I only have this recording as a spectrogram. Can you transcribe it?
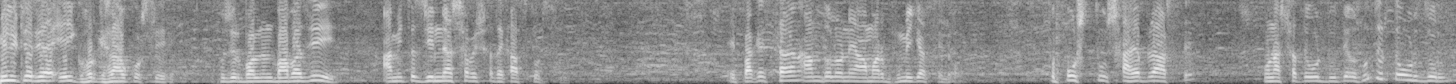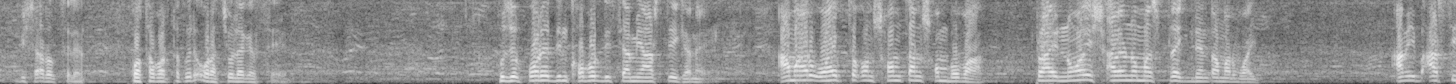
মিলিটারিরা এই ঘর ঘেরাও করছে। হুজুর বললেন, বাবাজি, আমি তো জিন্নার সাহেবের সাথে কাজ করছি। এই পাকিস্তান আন্দোলনে আমার ভূমিকা ছিল। তো পস্তু সাহেবরা আসছে, ওনার সাথে উর্দুতে, হুজুর তো উর্দুর বিশারদ ছিলেন, কথাবার্তা করে ওরা চলে গেছে। হুজুর, পরের দিন খবর দিচ্ছে, আমি আসছি এখানে। আমার ওয়াইফ তখন সন্তান সম্ভবা, প্রায় নয়, সাড়ে ন মাস প্রেগনেন্ট আমার ওয়াইফ আমি আসছি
